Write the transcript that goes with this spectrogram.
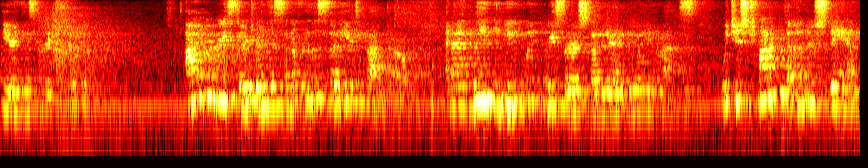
here in this great state. I'm a researcher in the Center for the Study of Tobacco, and I lead the Youth Research Study at UAMS, which is trying to understand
